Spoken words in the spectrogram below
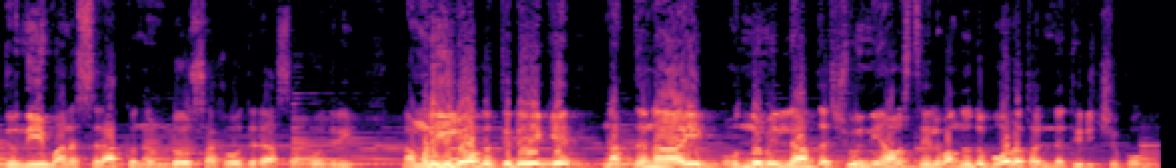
ഇത് നീ മനസ്സിലാക്കുന്നുണ്ടോ സഹോദര സഹോദരി? നമ്മൾ ഈ ലോകത്തിലേക്ക് നഗ്നനായി ഒന്നുമില്ലാത്ത ശൂന്യാവസ്ഥയിൽ വന്നതുപോലെ തന്നെ തിരിച്ചു പോകും.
